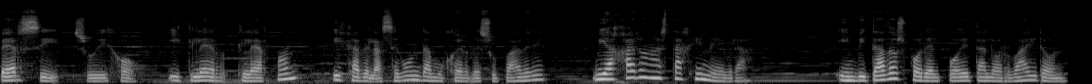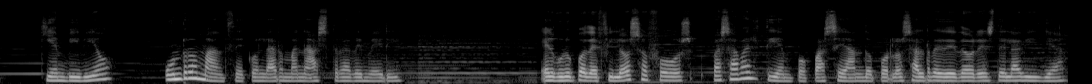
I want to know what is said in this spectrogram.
Percy, su hijo, y Claire Claremont, hija de la segunda mujer de su padre, viajaron hasta Ginebra, invitados por el poeta Lord Byron, quien vivió un romance con la hermanastra de Mary. El grupo de filósofos pasaba el tiempo paseando por los alrededores de la villa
